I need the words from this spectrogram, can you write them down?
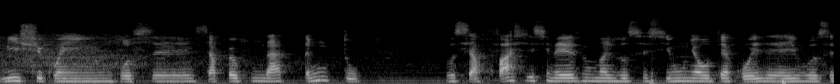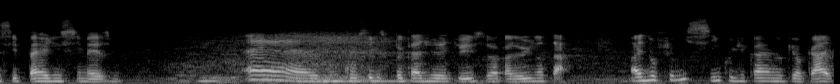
místico em você se aprofundar tanto. Você afasta de si mesmo, mas você se une a outra coisa e aí você se perde em si mesmo. É, não consigo explicar direito isso, eu acabei de notar. Mas no filme 5 de Kara no Kyokai,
